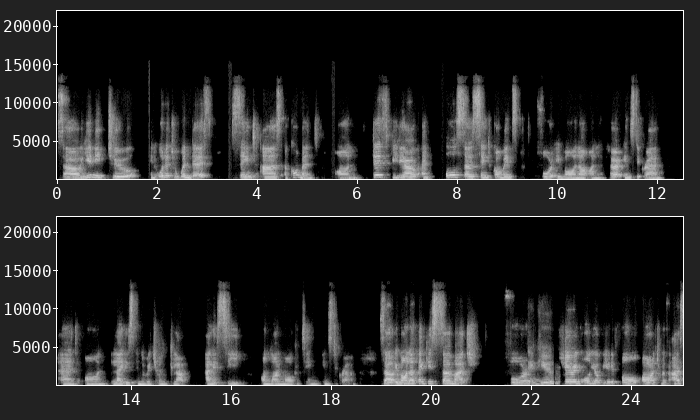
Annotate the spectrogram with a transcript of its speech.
So you need to, in order to win this, send us a comment on this video and also send comments for Ivana on her Instagram and on Ladies Enrichment Club, LSC Online Marketing Instagram. So Ivana, thank you so much for thank you sharing all your beautiful art with us.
